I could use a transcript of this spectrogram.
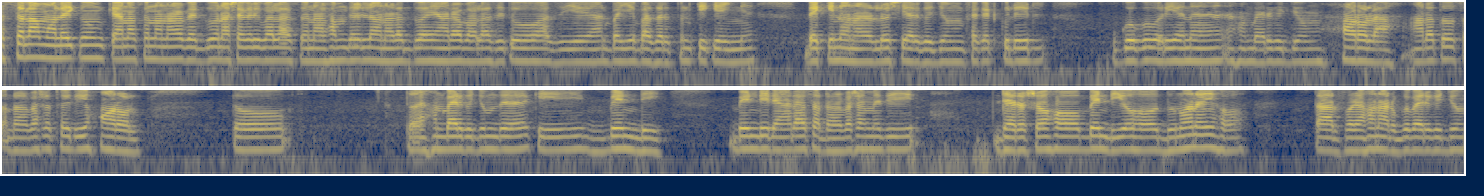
আসসালামু আলাইকুম। কেন আছেন ওনারা? বেগুন আশা করি ভালো আছেন। আলহামদুলিল্লাহ, ওনারা দোয়াই আরা ভালো আছে তো। আজি আর বাইয়ে বাজারে তুন কে কে ইনে বেকিন ওনারা লো শেয়ার গজুম প্যাকেট কুলির গো গো করি এনে এখন বাইরে গজুম হরলা। আরা তো সাধারণ ভাষা থই দিয়ে হরল। তো তো এখন বাইরে গজুম দে কি বেন্ডি রে আরা সাধারণ ভাষা মেদি ঢেঁড়স হ বেন্ডিও হ দুনো হ। তারপরে এখন আরোগ্য বাইরে গেছুম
